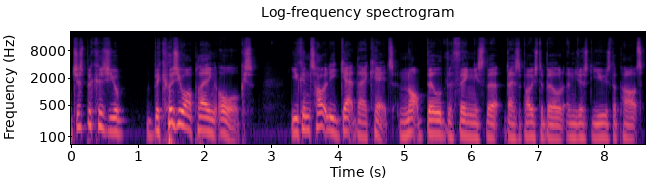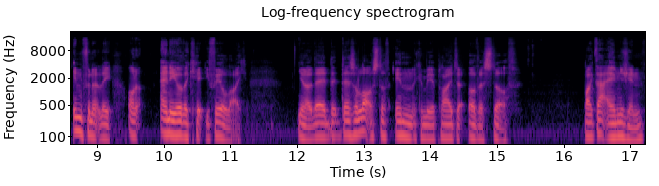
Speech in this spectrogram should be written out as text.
just because you're because you are playing orks you can totally get their kits not build the things that they're supposed to build and just use the parts infinitely on any other kit you feel like. You know there there's a lot of stuff in that can be applied to other stuff like that engine,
